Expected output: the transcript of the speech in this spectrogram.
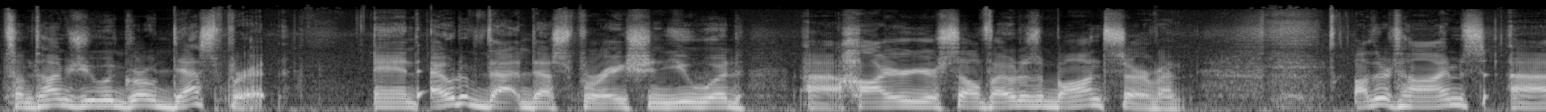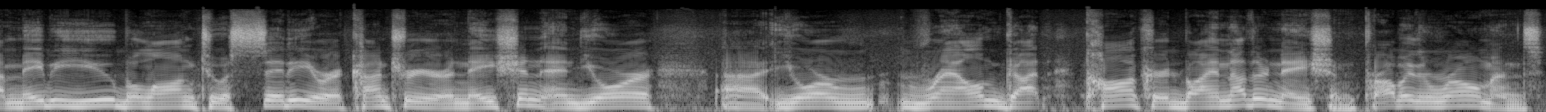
Sometimes you would grow desperate And out of that desperation, you would uh, hire yourself out as a bondservant. Other times, uh, maybe you belong to a city or a country or a nation, and your uh, your realm got conquered by another nation, probably the Romans.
